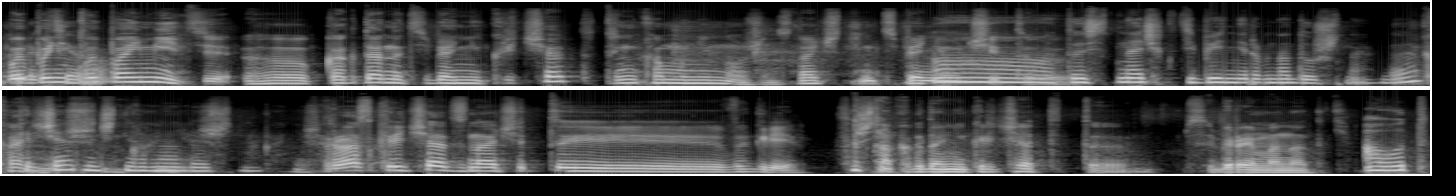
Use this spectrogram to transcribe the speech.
вы, вы поймите, э, когда на тебя не кричат, ты никому не нужен. Значит, на тебя не а, учитывают. То есть, значит, к тебе неравнодушны, да? Конечно, кричат, значит, неравнодушны. Конечно, конечно. Раз кричат, значит, ты в игре. Слушайте, а когда не кричат, это собирай манатки. А вот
